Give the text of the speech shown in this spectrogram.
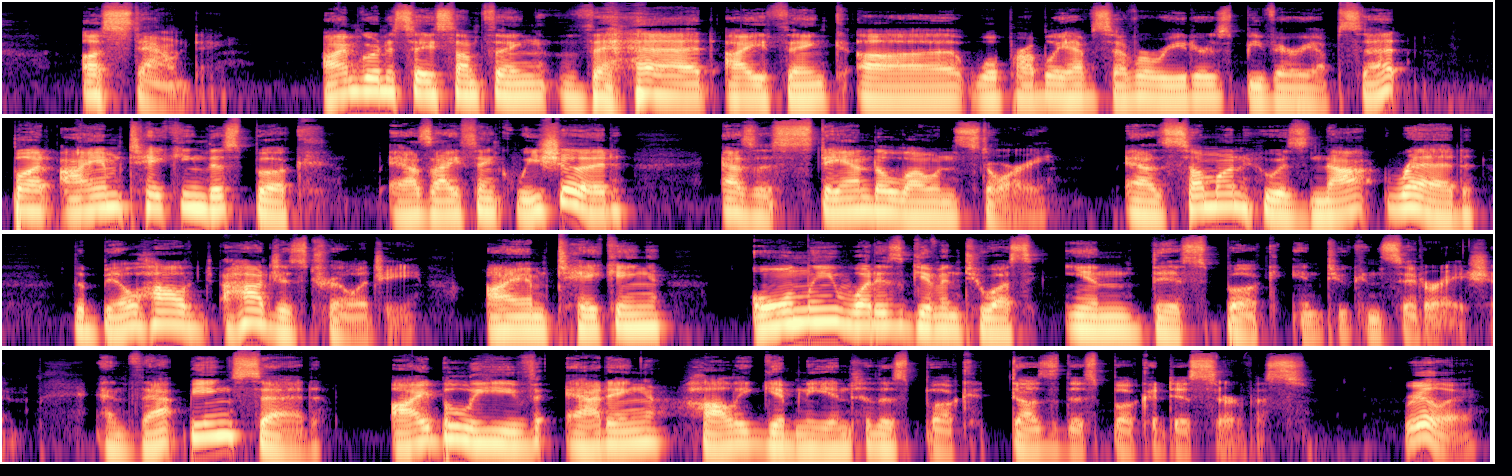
astounding. I'm going to say something that I think uh, will probably have several readers be very upset, but I am taking this book, as I think we should, as a standalone story. As someone who has not read the Bill Hodges trilogy, I am taking only what is given to us in this book into consideration. And that being said, I believe adding Holly Gibney into this book does this book a disservice. Really?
